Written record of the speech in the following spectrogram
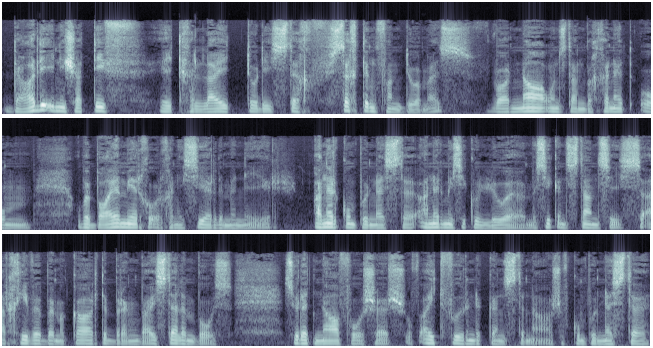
daardie inisiatief het gelei tot die stig, stigting van Domus waarna ons dan begin het om op 'n baie meer georganiseerde manier ander komponiste, ander musikoloë, musiekinstansies se argiewe bymekaar te bring by Stellenbosch sodat navorsers of uitvoerende kunstenaars of komponiste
